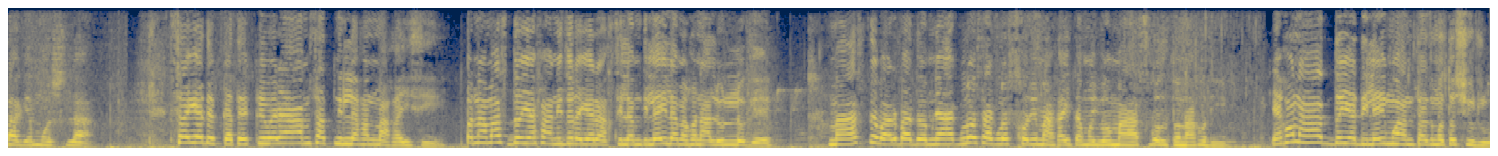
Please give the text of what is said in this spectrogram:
লাগে মশলা চাইয়া দেখাতে একেবারে আম চাটনির লাখান মাখাইছি পোনা মাছ দইয়া ফানি জড়াইয়া রাখছিলাম দিলাইলাম এখন আলুর লগে। মাছ দেওয়ার বাদ এমনি আগলস আগলস করে মাখাইতাম হইব মাছ গলতো না করি এখন হাত দইয়া দিলেই মো আন্তাজ মতো শুরু।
